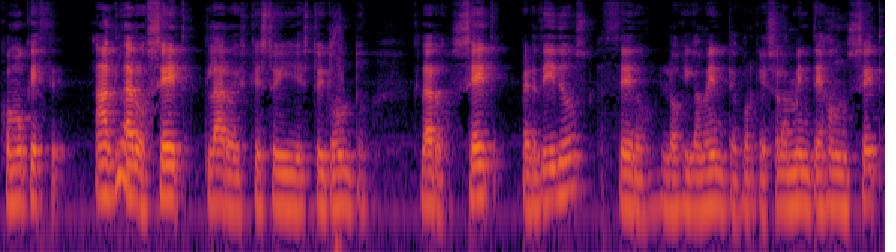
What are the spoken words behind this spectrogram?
¿Cómo que? Ah, claro, set. Claro, es que estoy, estoy tonto. Claro, set perdidos, cero, lógicamente, porque solamente es un set.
